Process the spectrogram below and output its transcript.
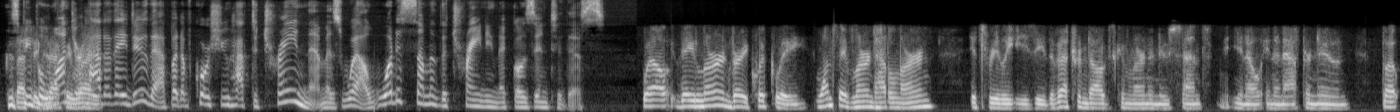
because people exactly wonder right. how do they do that but of course you have to train them as well what is some of the training that goes into this well, they learn very quickly. Once they've learned how to learn, it's really easy. The veteran dogs can learn a new scent, you know, in an afternoon. But,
